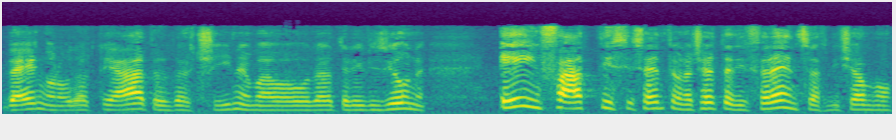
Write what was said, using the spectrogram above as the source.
vengono dal teatro, dal cinema o dalla televisione e infatti si sente una certa differenza, diciamo,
